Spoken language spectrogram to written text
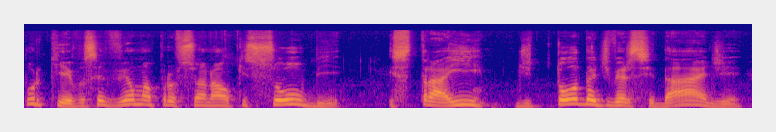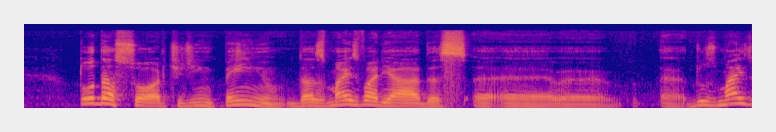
Porque você vê uma profissional que soube extrair de toda a diversidade toda a sorte de empenho das mais variadas, é, é, dos mais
